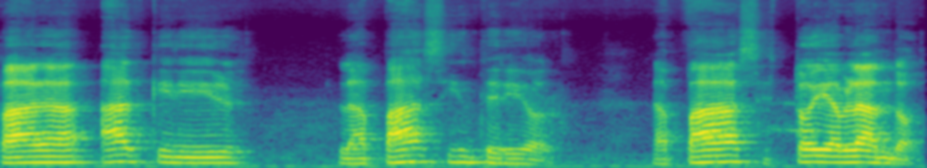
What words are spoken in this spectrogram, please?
para adquirir la paz interior. La paz, estoy hablando,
